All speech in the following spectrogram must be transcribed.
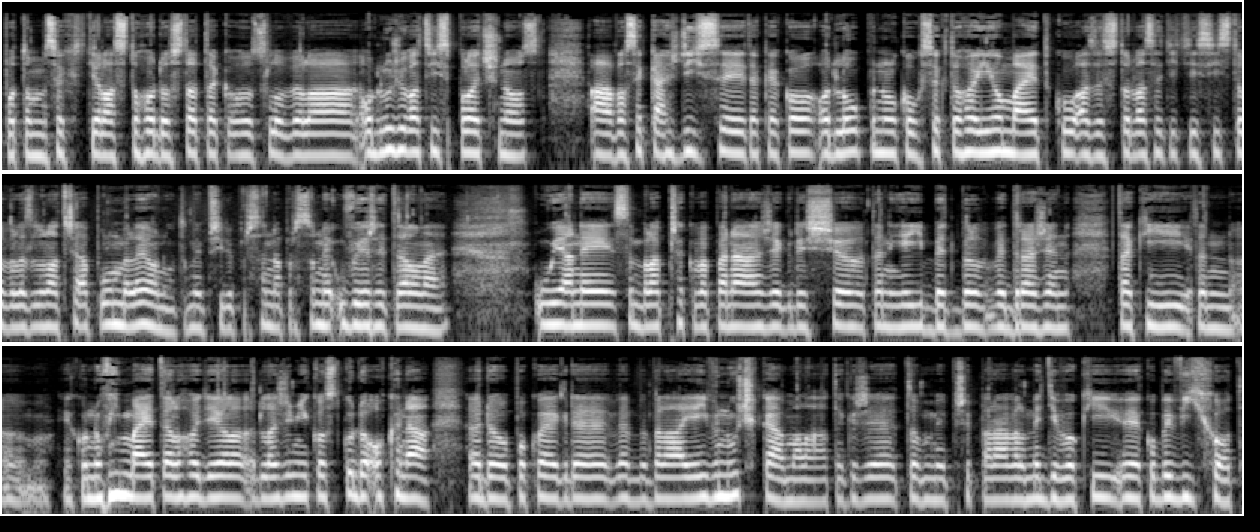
potom se chtěla z toho dostat, tak oslovila odlužovací společnost a vlastně každý si tak jako odloupnul kousek toho jejího majetku a ze 120 tisíc to vylezlo na 3,5 milionu. To mi přijde prostě naprosto neuvěřitelné. U Jany jsem byla překvapená, že když ten její byt byl vydražen, tak jí ten um, jako nový majitel hodil dlažební kostku do okna, do pokoje, kde byla její vnučka malá, takže to mi připadá velmi divoký jakoby východ.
